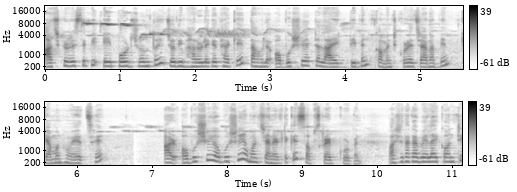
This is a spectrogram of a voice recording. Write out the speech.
আজকের রেসিপি এই পর্যন্তই। যদি ভালো লেগে থাকে, তাহলে অবশ্যই একটা লাইক দিবেন কমেন্ট করে জানাবেন কেমন হয়েছে। আর অবশ্যই অবশ্যই আমার চ্যানেলটিকে সাবস্ক্রাইব করবেন। পাশে থাকা বেল আইকনটি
